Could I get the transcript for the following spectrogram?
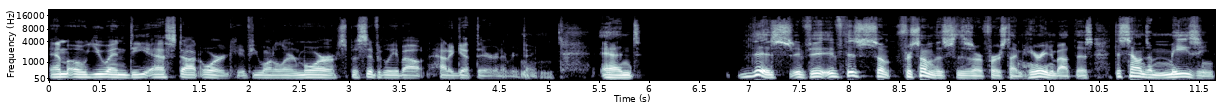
M O U N D S dot org, if you want to learn more specifically about how to get there and everything. Mm-hmm. And this, if if this some, for some of us, this is our first time hearing about this. This sounds amazing.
